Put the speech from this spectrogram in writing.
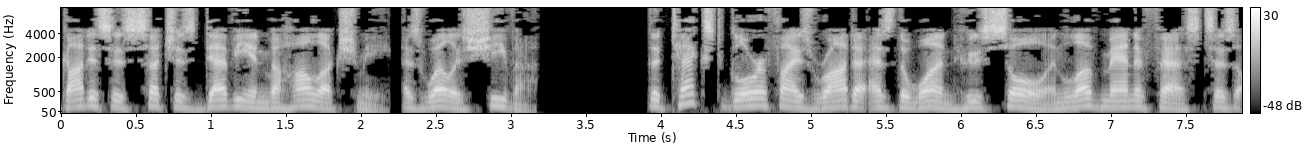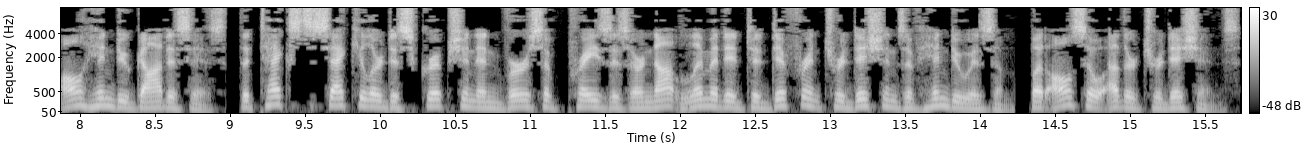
goddesses such as Devi and Mahalakshmi, as well as Shiva. The text glorifies Radha as the one whose soul and love manifests as all Hindu goddesses. The text's secular description and verse of praises are not limited to different traditions of Hinduism, but also other traditions.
